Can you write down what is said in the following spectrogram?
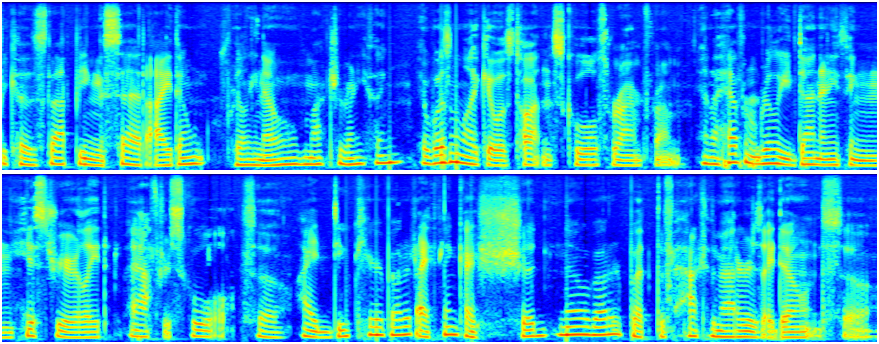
because that being said, I don't really know much of anything. It wasn't like it was taught in schools where I'm from, and I haven't really done anything history related after school, so I do care about it. I think I should know about it, but the fact of the matter is I don't, so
